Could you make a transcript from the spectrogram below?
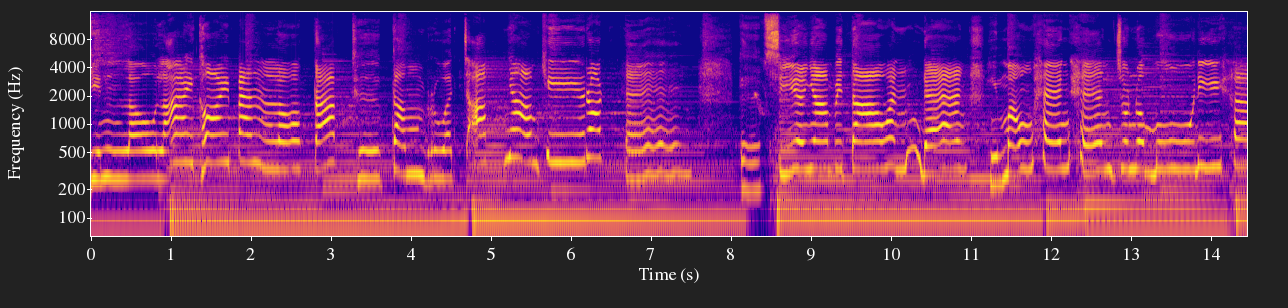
กินเหล้าหลายคอยเป็นโลกตับถือตำรวจจับยามขี่รถแหงเก็บเสียยามไปตาวันแดง ให้เมาแหงแหงจนว่ามูนี่หา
